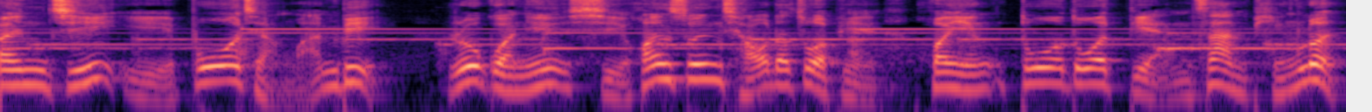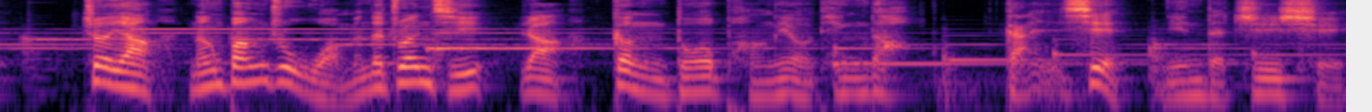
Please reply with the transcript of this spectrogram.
本集已播讲完毕。如果您喜欢孙桥的作品，欢迎多多点赞评论，这样能帮助我们的专辑让更多朋友听到。感谢您的支持。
